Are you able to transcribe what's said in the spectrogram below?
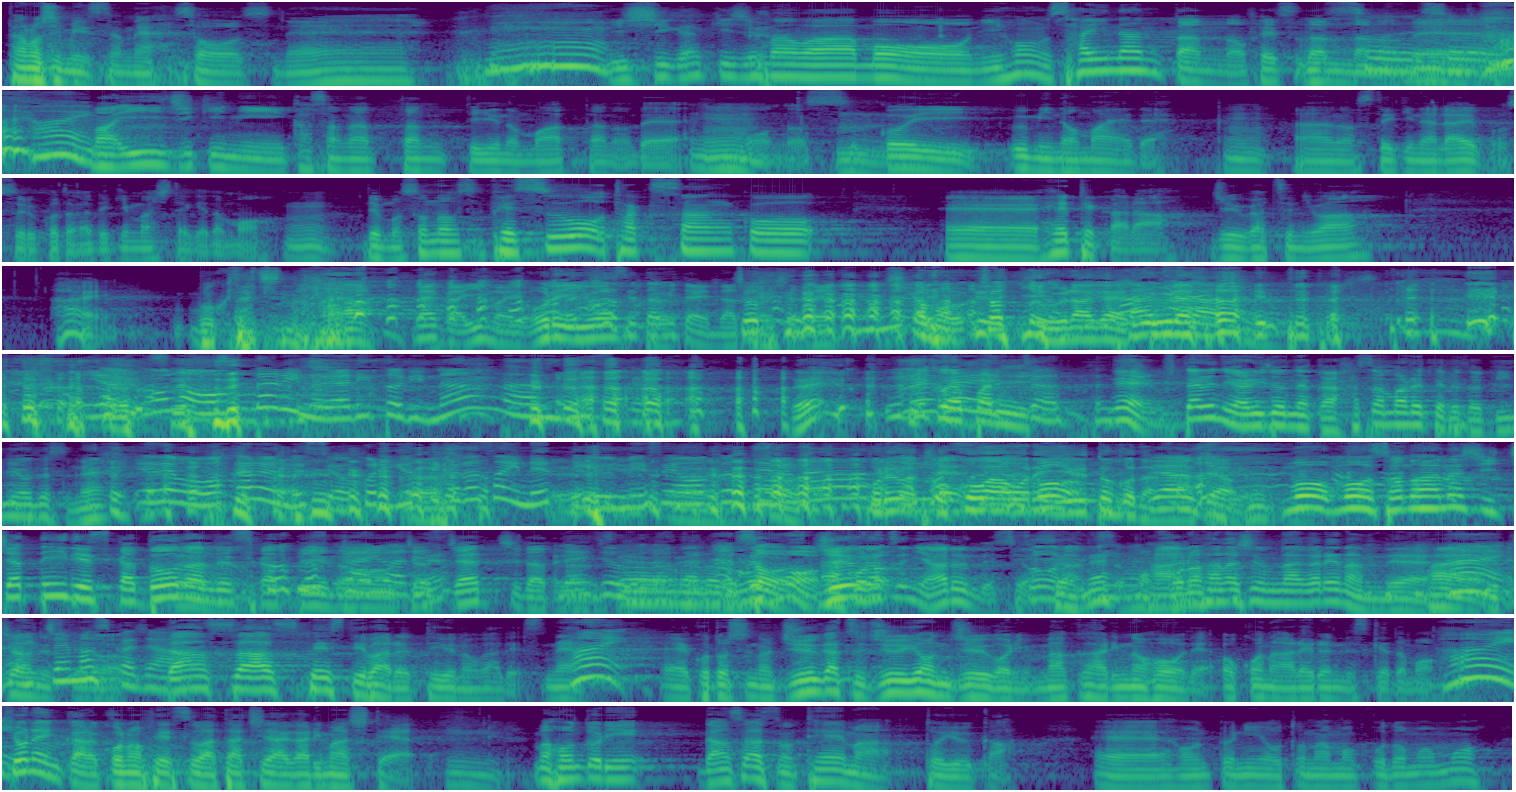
楽しみですよね。そうですね。ね石垣島はもう日本最南端のフェスだったので,、はいはい、まあ、いい時期に重なったっていうのもあったので、ものすごい海の前で、あの素敵なライブをすることができましたけども、でもそのフェスをたくさんこう、えー経てから10月にははい僕たちの。なんか今俺言わせたみたいになってましたね。しかもちょっと裏返りいやこのお二人のやりとり何なんですか？結構やっぱりね二人のやり取りの中挟まれてると微妙ですね。いやでも分かるんですよ。これ言ってくださいねっていう目線を送ってるなこれはここは俺言うとこだな。もうもうその話言っちゃっていいですか？どうなんですか？っていうのをちょっとジャッジだったんですけそう。もう。10月にあるんですよ。そうなんです。よ、もうこの話の流れなんで、はい。言っちゃうんですけど言っちゃいますかじゃあ。ダンサーズフェスティバルっていうのがですね、はい。えー今年の10月14、15に幕張の方で行われるんですけども、はい。去年からこのフェスは立ち上がりまして、まあ、本当にダンサーズのテーマというか、えー本当に大人も子供も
